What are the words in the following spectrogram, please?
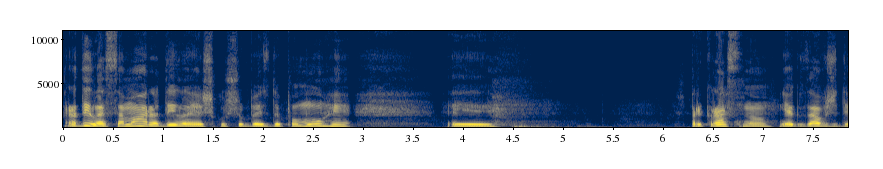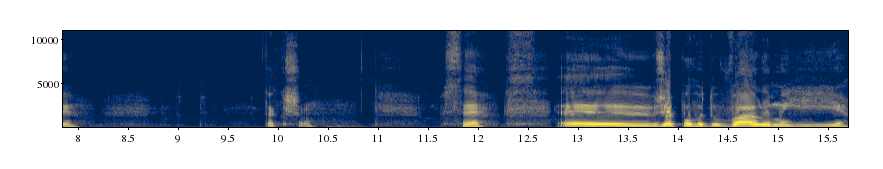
Родила сама, родила яшку, що без допомоги. Е, прекрасно, як завжди. Так що, все. Е, вже погодували ми її.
